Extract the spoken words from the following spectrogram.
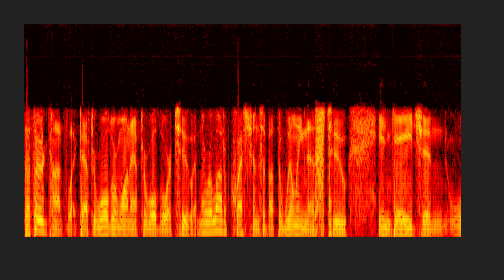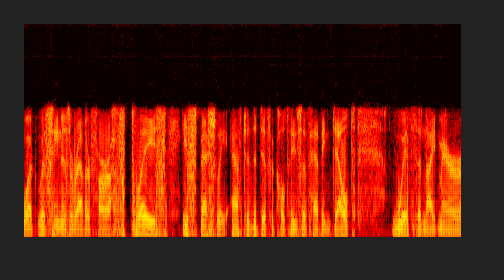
the third conflict after World War One, after World War Two, and there were a lot of questions about the willingness to engage in what was seen as a rather far off place, especially after the difficulties of having dealt with the nightmare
